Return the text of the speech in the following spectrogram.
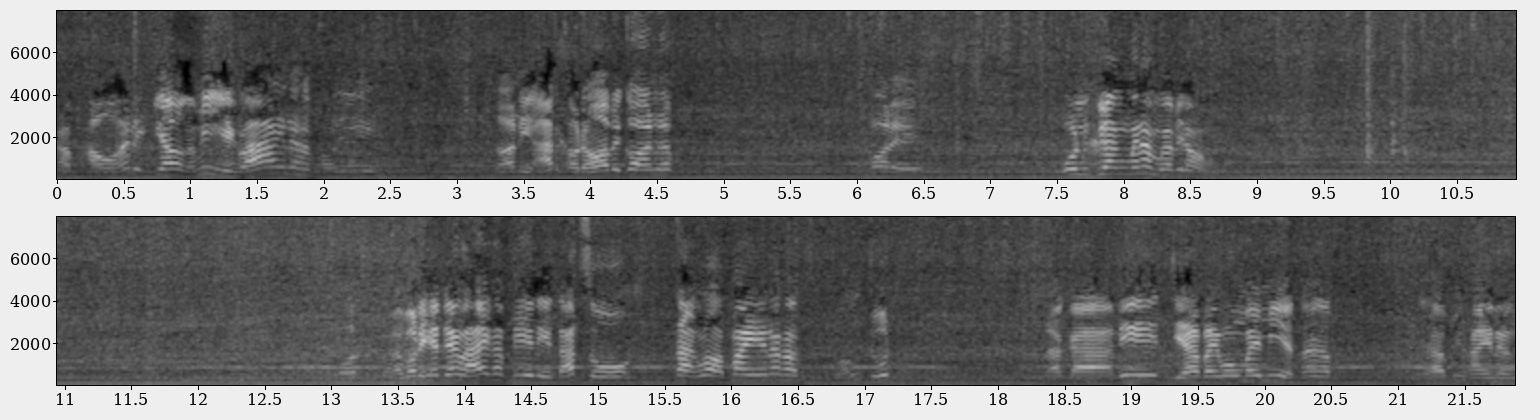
ครับเขาให้ได้เกี่ยวกับมีอีกหลายนะครับเขายังตอนนี้อัดเขาดอไปก่อนครับก็ได้อุ่นเครื่องไม่นำครับพี่น้องบริเหตุยังไรครับพี่นี่ตัดโซ่ต่างรอบไม่นะครับสองจุดแล้วก็นี่เจียใบวงใบมีดนะครับนะครับอีกให้หนึ่ง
